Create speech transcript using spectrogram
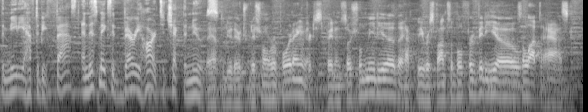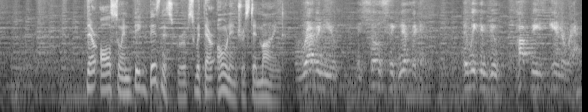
The media have to be fast, and this makes it very hard to check the news. They have to do their traditional reporting, they participate in social media, they have to be responsible for video. It's a lot to ask. They're also in big business groups with their own interest in mind. Revenue is so significant that we can do puppies and a rat.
